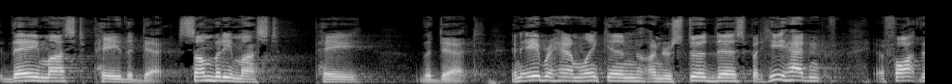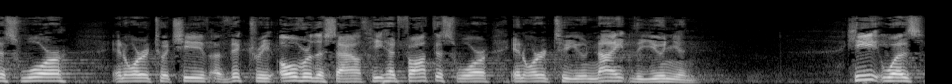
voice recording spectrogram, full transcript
They must pay the debt. Somebody must pay the debt. And Abraham Lincoln understood this, but he hadn't fought this war in order to achieve a victory over the South. He had fought this war in order to unite the Union. He was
